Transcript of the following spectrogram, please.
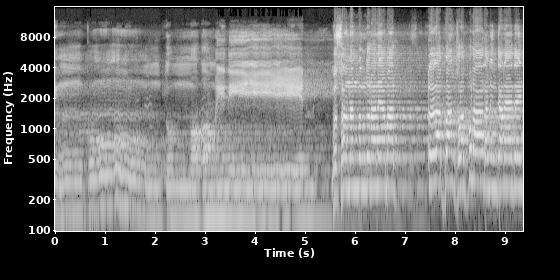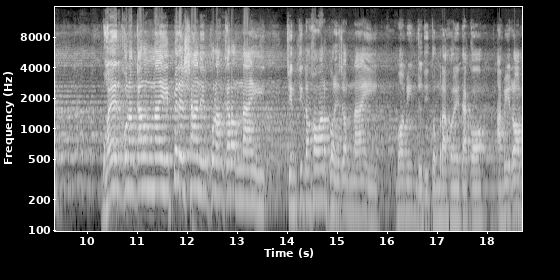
ইন কুনতুম মুমিনিন। মুসলমান বন্ধুরা আমার আল্লাহ পাক রব্বুল আলামিন জানায় দেয়, ভয়ের কোনো কারণ নাই, পেরেশানির কোনো কারণ নাই চিন্তিত হওয়ার প্রয়োজন নাই। মমিন যদি তোমরা হয়ে থাকো, আমি রব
